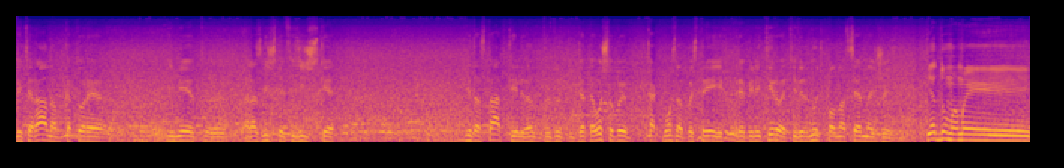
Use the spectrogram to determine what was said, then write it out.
ветеранов, которые имеют э, различные физические недостатки или для того, чтобы как можно быстрее их реабилитировать и вернуть к полноценной жизни. Я думаю, ми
